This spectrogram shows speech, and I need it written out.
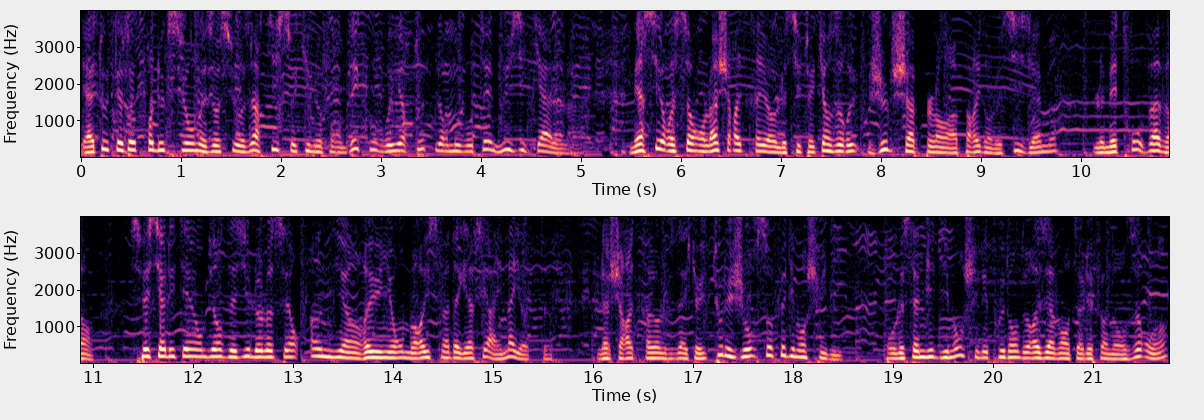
et à toutes les autres productions, mais aussi aux artistes qui nous font découvrir toutes leurs nouveautés musicales. Merci au restaurant La Charrette Créole, le site 15 rue Jules Chaplin à Paris dans le 6e, le métro Vavin. Spécialité ambiance des îles de l'océan Indien, Réunion, Maurice, Madagascar et Mayotte. La Charrette Créole vous accueille tous les jours sauf le dimanche midi. Pour le samedi et dimanche, il est prudent de réserver en téléphone en 01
